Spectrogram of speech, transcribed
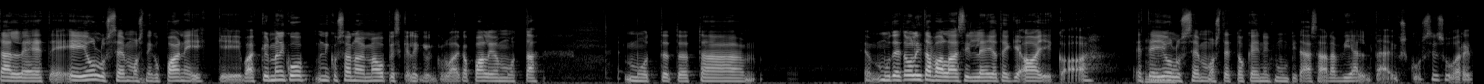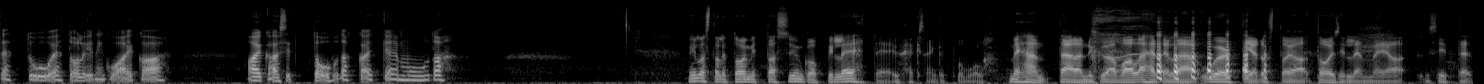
tälleen, että ei ollut semmoista niin kuin paniikkiä. Vaikka kyllä mä niin kuin, niin kuin sanoin, mä opiskelin kyllä aika paljon, mutta, mutta, tota, mutta että oli tavallaan silleen jotenkin aikaa. Että mm. ei ollut semmoista, että okei, nyt mun pitää saada vielä tämä yksi kurssi suoritettua, että oli niin kuin aikaa, aikaa sitten touhuta kaikkea muuta. Millaista oli toimittaa Synkooppi-lehteä 90-luvulla? Mehän täällä nykyään vaan lähetellään Word-tiedostoja toisillemme ja sitten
